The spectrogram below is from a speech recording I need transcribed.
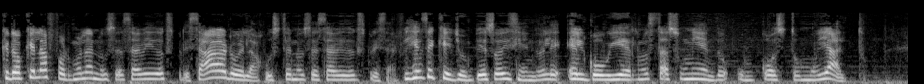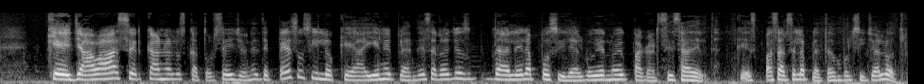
creo que la fórmula no se ha sabido expresar o el ajuste no se ha sabido expresar. Fíjese que yo empiezo diciéndole, el gobierno está asumiendo un costo muy alto que ya va cercano a los 14 billones de pesos y lo que hay en el plan de desarrollo es darle la posibilidad al gobierno de pagarse esa deuda, que es pasarse la plata de un bolsillo al otro.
